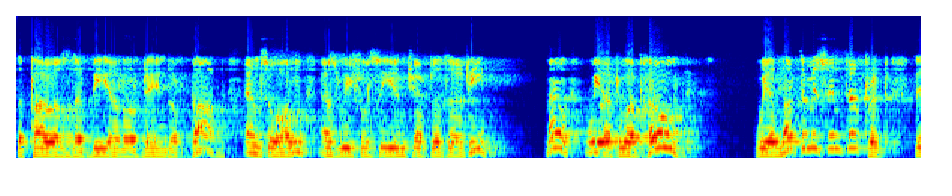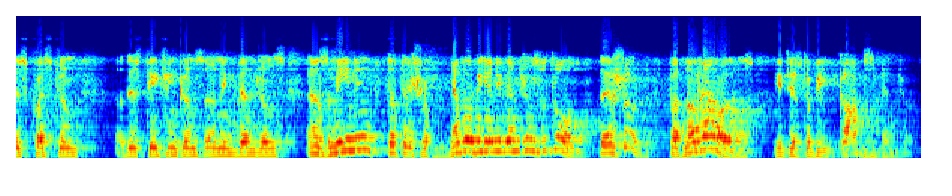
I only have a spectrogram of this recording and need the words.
the powers that be are ordained of God, and so on, as we shall see in chapter 13. Now, we are to uphold it. We are not to misinterpret this question this teaching concerning vengeance as meaning that there should never be any vengeance at all. There should, but not ours. It is to be God's vengeance.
